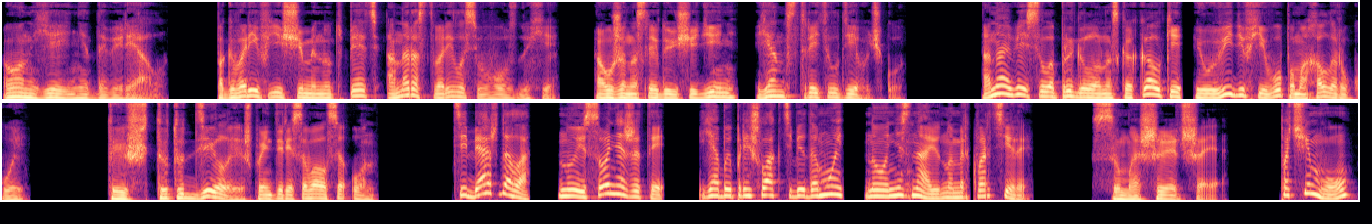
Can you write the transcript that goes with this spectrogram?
Он ей не доверял. Поговорив еще минут пять, она растворилась в воздухе, а уже на следующий день Ян встретил девочку. Она весело прыгала на скакалке и, увидев его, помахала рукой. «Ты что тут делаешь?» – поинтересовался он. «Тебя ждала? Ну и Соня же ты. Я бы пришла к тебе домой, но не знаю номер квартиры». «Сумасшедшая!» «Почему?»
